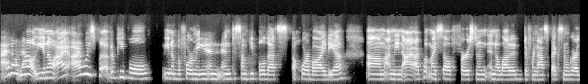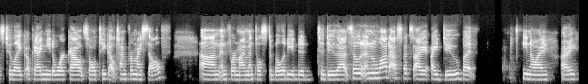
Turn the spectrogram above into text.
I don't know. You know i i always put other people you know before me and and to some people that's a horrible idea. Um, i mean I, I put myself first in, in a lot of different aspects in regards to like okay i need to work out so i'll take out time for myself um, and for my mental stability to to do that. So in a lot of aspects i i do but you know i i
